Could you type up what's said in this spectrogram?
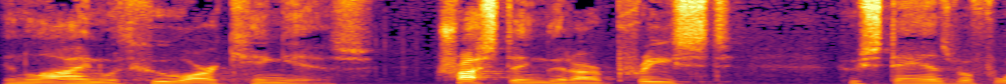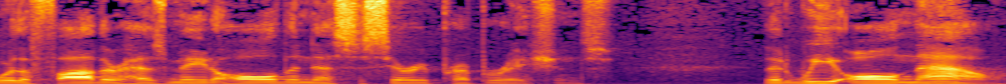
in line with who our King is, trusting that our priest who stands before the Father has made all the necessary preparations that we all now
